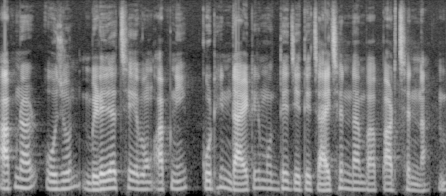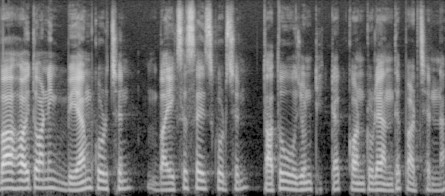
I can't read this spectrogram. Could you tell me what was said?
আপনার ওজন বেড়ে যাচ্ছে এবং আপনি কঠিন ডায়েটের মধ্যে যেতে চাইছেন না বা পারছেন না বা হয়তো অনেক ব্যায়াম করছেন বা এক্সারসাইজ করছেন, তাতেও ওজন ঠিকঠাক কন্ট্রোলে আনতে পারছেন না।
